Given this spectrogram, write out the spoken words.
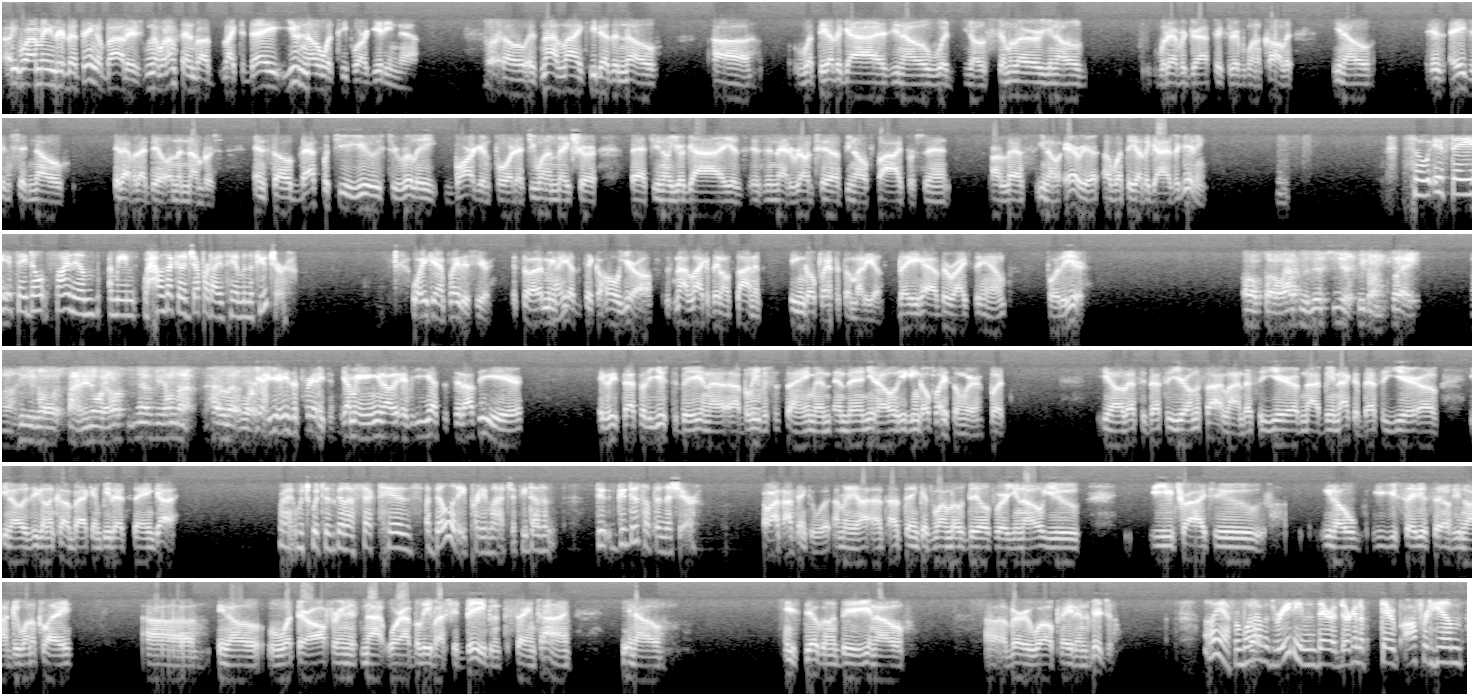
Uh, well, I mean, the, the thing about it is, you know, what I'm saying about, like today, you know what people are getting now. Right. So it's not like he doesn't know uh, what the other guys, you know, would, you know, similar, you know, whatever draft picks or whatever you want to call it, you know, his agent should know, should have that deal on the numbers. And so that's what you use to really bargain for that you want to make sure that, you know, your guy is, is in that relative, you know, 5% or less, you know, area of what the other guys are getting. Hmm. So if they if they don't sign him, I mean, how's that going to jeopardize him in the future? Well, he can't play this year, so that means right. he has to take a whole year off. It's not like if they don't sign him, he can go play for somebody else. They have the rights to him for the year. Oh, so after this year, if he don't play, uh, he can go sign anywhere else. I'm not. How does that work? Yeah, yeah, he's a free agent. I mean, you know, if he has to sit out the year at least that's what it used to be, and I, I believe it's the same. And and then you know he can go play somewhere, but you know that's a, that's a year on the sideline. That's a year of not being active. That's a year of you know is he going to come back and be that same guy? Right, which which is going to affect his ability pretty much if he doesn't do do something this year. Oh, I, I think it would. I mean, I I think it's one of those deals where you know you you try to you know, you, you say to yourself, you know, I do want to play. Uh, you know, what they're offering is not where I believe I should be, but at the same time, you know, he's still going to be, you know, a very well paid individual. Oh yeah, from what I was reading, they're they're going to they offered him,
